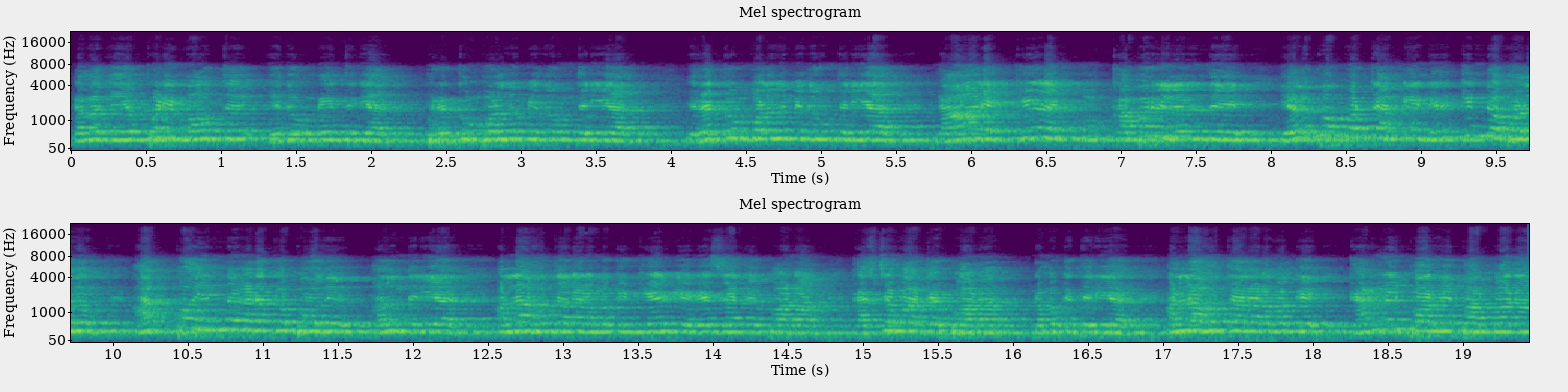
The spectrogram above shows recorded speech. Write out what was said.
நமக்கு எப்படி மௌத்து எதுவுமே தெரியாது. பிறக்கும் பொழுதும் எதுவும் தெரியாது. இறக்கும் பொழுதும் எதுவும் தெரியாது. நாளை கீழே கபரில் இருந்து எழுப்பப்பட்டு அங்கே நிற்கின்ற பொழுதும் அப்போ என்ன நடக்க போகுது? அதுவும் தெரியாது. அல்லாஹுத்தாலா நமக்கு கேள்வியை லேசா கேட்பானா கஷ்டமா கேட்பானா நமக்கு தெரியாது. அல்லாஹுத்தாலா நமக்கு கருணை பார்வை பார்ப்பானா?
